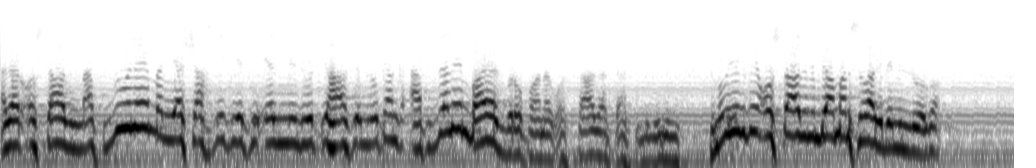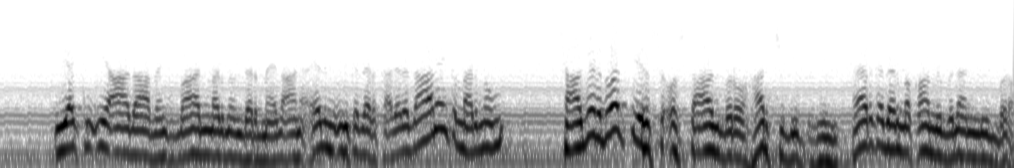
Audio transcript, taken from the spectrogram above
اگر استاد مفضول ہیں بل یا شخصی کی ایک علمی دوتی حاصل بکن کہ افضل ہیں باید برو پانا استاد تحصیل بگیریں مجھے کہتے ہیں، استاد نے بیا من سوا کے دے من لوگا۔ یکی ای آداب ہیں کہ بعد مردم در میدان علم ای قدر قدر دار ہیں کہ مردم شاگرد وقت کی استاد برو، ہر چی بھی دیں ہر قدر مقام بلند بھی برو۔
